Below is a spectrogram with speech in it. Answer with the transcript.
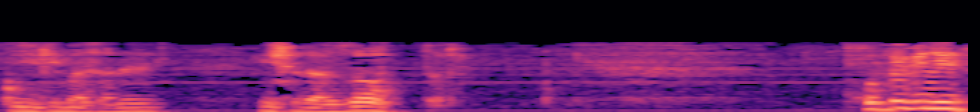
گویی که مسئله ایشو در ذات داره. خب ببینید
